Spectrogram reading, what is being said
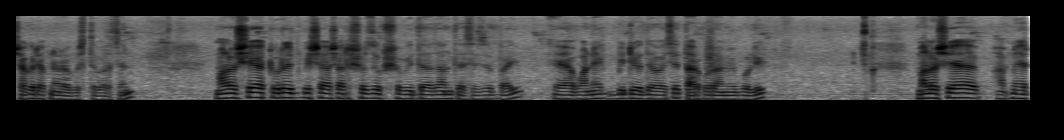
আশা করি আপনারা বুঝতে পারছেন। মালয়েশিয়া ট্যুরিস্ট বিষয়ে আসার সুযোগ সুবিধা জানতে এসেছে ভাই। অনেক ভিডিও দেওয়া হয়েছে, তারপর আমি বলি। মালয়েশিয়া আপনার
